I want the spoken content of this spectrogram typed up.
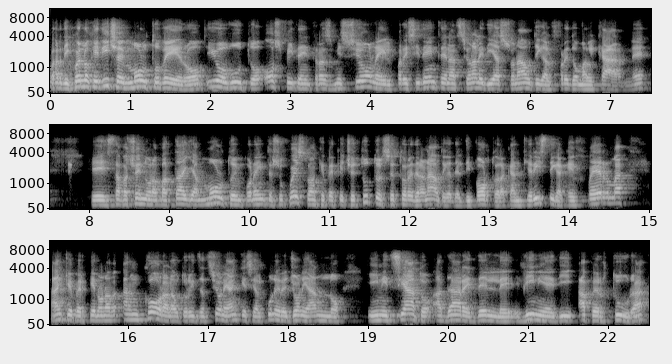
Guardi, quello che dice è molto vero. Io ho avuto ospite in trasmissione il presidente nazionale di Assonautica Alfredo Malcarne, che sta facendo una battaglia molto imponente su questo, anche perché c'è tutto il settore della nautica, del diporto e della cantieristica che è ferma anche perché non ha ancora l'autorizzazione, anche se alcune regioni hanno iniziato a dare delle linee di apertura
